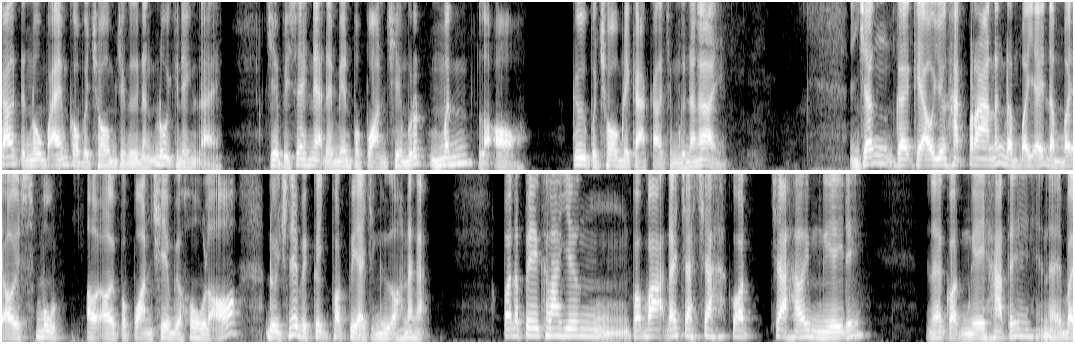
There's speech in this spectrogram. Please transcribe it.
កើតទឹកនោមផ្អែមក៏ប្រឈមជំងឺនឹងដូចគ្នាដែរជាពិសេសអ្នកដែលមានប្រព័ន្ធឈាមរត់មិនល្អ គឺប្រឈមនៃការកើតជំងឺហ្នឹងហើយអញ្ចឹងគេគេឲ្យយើងហាត់ប្រាណហ្នឹងដើម្បីអីដើម្បីឲ្យ smooth ឲ្យឲ្យប្រព័ន្ធឈាមវាហូរល្អដូច្នេះវាគេចផុតពីជំងឺអស់ហ្នឹងប៉ុន្តែពេលខ្លះយើងពិបាកដែរចាស់ចាស់គាត់ចាស់ហើយមិនងាយទេណាគាត់មិនងាយហាត់ទេណាបើ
